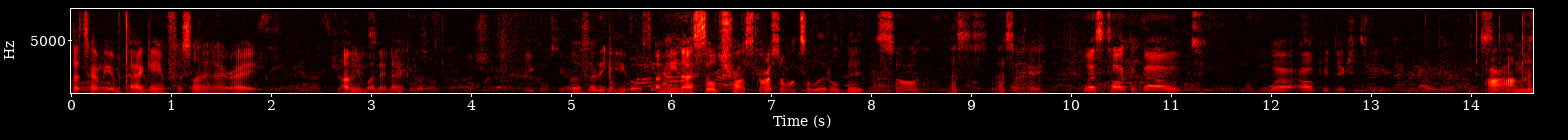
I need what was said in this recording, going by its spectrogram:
That's gonna be a bad game for Sunday night, right? yeah, I mean, Monday night. Eagles, oh gosh. Eagles, yeah. Well, for the Eagles, I mean, I still trust Carson Wentz a little bit, so that's that's all right. Let's talk about well our predictions for power rankings. All right, I'm gonna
